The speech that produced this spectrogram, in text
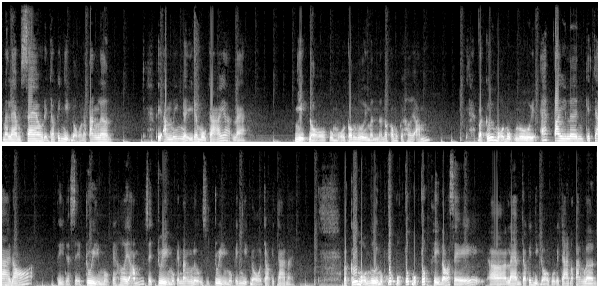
Mà làm sao để cho cái nhiệt độ nó tăng lên? Thì anh mới nghĩ ra một cái á, là nhiệt độ của mỗi con người mình nó nó có một cái hơi ấm và cứ mỗi một người áp tay lên cái chai đó thì nó sẽ truyền một cái hơi ấm sẽ truyền một cái năng lượng sẽ truyền một cái nhiệt độ cho cái chai này. Và cứ mỗi người một chút một chút một chút thì nó sẽ uh, làm cho cái nhiệt độ của cái chai nó tăng lên.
